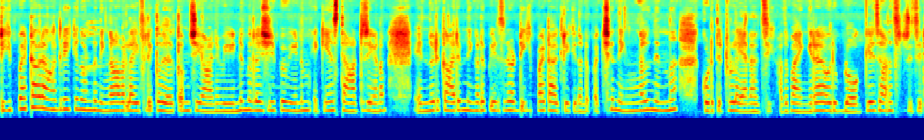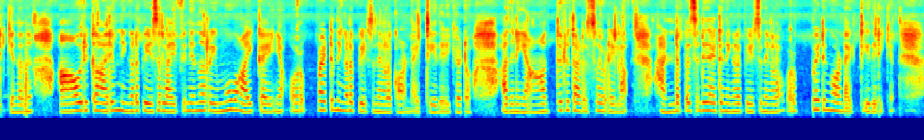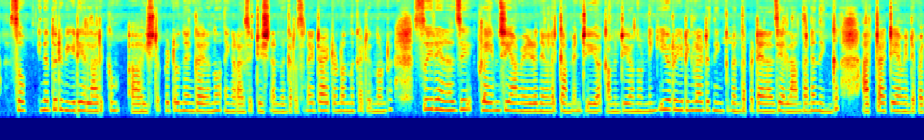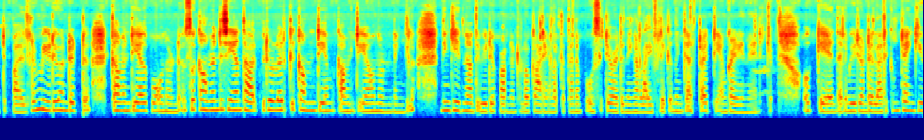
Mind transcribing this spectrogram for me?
ഡീപ്പായിട്ട് അവർ ആഗ്രഹിക്കുന്നുണ്ട് നിങ്ങൾ അവർ ലൈഫിലേക്ക് വെൽക്കം ചെയ്യാനും വീണ്ടും റിലേഷൻഷിപ്പ് വീണ്ടും എഗെയിൻ സ്റ്റാർട്ട് ചെയ്യണം എന്നൊരു കാര്യം നിങ്ങളുടെ പേഴ്സിനോട് ഡീപ്പായിട്ട് ആഗ്രഹിക്കുന്നുണ്ട്. പക്ഷേ നിങ്ങൾ നിന്ന് കൊടുത്തിട്ടുള്ള എനർജി അത് ഭയങ്കര ഒരു ബ്ലോക്കേജാണ് സൃഷ്ടിച്ചിരിക്കുന്നത് ആ ഒരു കാര്യം നിങ്ങളുടെ പേഴ്സണൽ ലൈഫിൽ നിന്ന് റിമൂവ് ആയിക്കഴിഞ്ഞാൽ ഉറപ്പായിട്ടും നിങ്ങളുടെ പേഴ്സ് നിങ്ങളെ കോൺടാക്റ്റ് ചെയ്തിരിക്കും കേട്ടോ. അതിന് യാതൊരു തടസ്സവും ഇവിടെ ഇല്ല. ഹൺഡ്രഡ് പെർസെന്റേജ് ആയിട്ട് നിങ്ങളുടെ പേഴ്സ് നിങ്ങളെ ഉറപ്പായിട്ടും കോൺടാക്റ്റ് ചെയ്തിരിക്കും. സോ ഇന്നത്തെ ഒരു വീഡിയോ എല്ലാവർക്കും ഇഷ്ടപ്പെട്ടു എന്ന് ഞാൻ കരുതുന്നു. നിങ്ങളുടെ സിറ്റുവേഷൻ നിങ്ങൾക്ക് റെസണേറ്റ് ആയിട്ടുണ്ടോ എന്ന് കരുതുന്നുണ്ട്. സോ ഈ എനർജി ക്ലെയിം ചെയ്യാൻ വേണ്ടി നിങ്ങൾ കമന്റ് ചെയ്യുക. കമന്റ് ചെയ്യുകയെന്നുണ്ടെങ്കിൽ ഈ റീഡിങ്ങുമായിട്ട് നിങ്ങൾക്ക് ബന്ധപ്പെട്ട എനർജി എല്ലാം തന്നെ നിങ്ങൾക്ക് അട്രാക്റ്റ് ചെയ്യാൻ വേണ്ടി പറ്റും. പലരും വീഡിയോ കണ്ടിട്ട് കമന്റ് ചെയ്യാതെ പോകുന്നുണ്ട്. സോ കമന്റ് ചെയ്യാൻ താല്പര്യമുള്ളവർക്ക് കമന്റ് ചെയ്യാം. കമന്റ് ചെയ്യാമെന്നുണ്ടെങ്കിൽ നിങ്ങൾക്ക് ഇതിനകത്ത് വീഡിയോ പറഞ്ഞിട്ടുള്ള കാര്യങ്ങളൊക്കെ തന്നെ പോസിറ്റീവായിട്ട് നിങ്ങളുടെ ലൈഫിലേക്ക് നിങ്ങൾക്ക് അട്രാക്റ്റ് ചെയ്യാൻ കഴിയുന്നതായിരിക്കും. ഓക്കെ എന്തായാലും വീഡിയോ ഉണ്ട് എല്ലാവർക്കും താങ്ക്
